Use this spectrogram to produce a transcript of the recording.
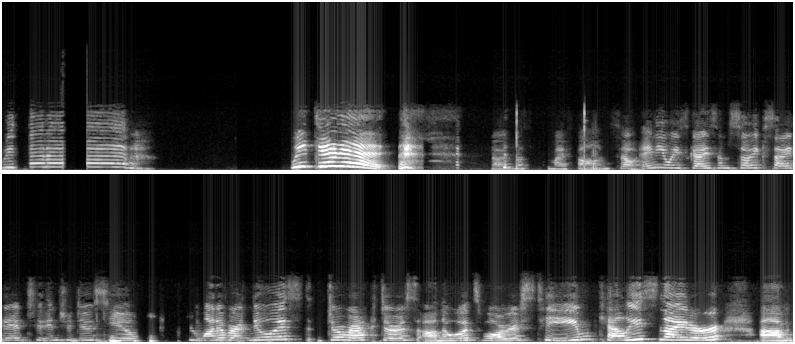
We did it! we did it! No, it must be my phone. So, anyways, guys, I'm so excited to introduce you to one of our newest directors on the Woods Warriors team, Kelli Snyder. Um,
